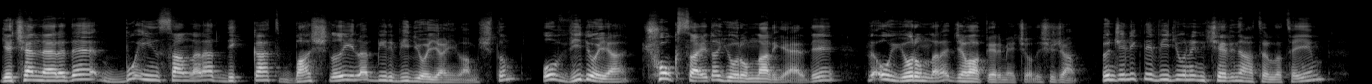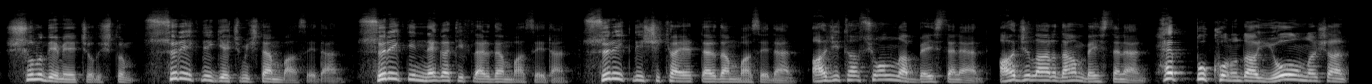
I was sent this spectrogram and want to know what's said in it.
Geçenlerde bu insanlara dikkat başlığıyla bir video yayınlamıştım. O videoya çok sayıda yorumlar geldi ve o yorumlara cevap vermeye çalışacağım. Öncelikle videonun içeriğini hatırlatayım. Şunu demeye çalıştım. Sürekli geçmişten bahseden, sürekli negatiflerden bahseden, sürekli şikayetlerden bahseden, acitasyonla beslenen, acılardan beslenen, hep bu konuda yoğunlaşan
